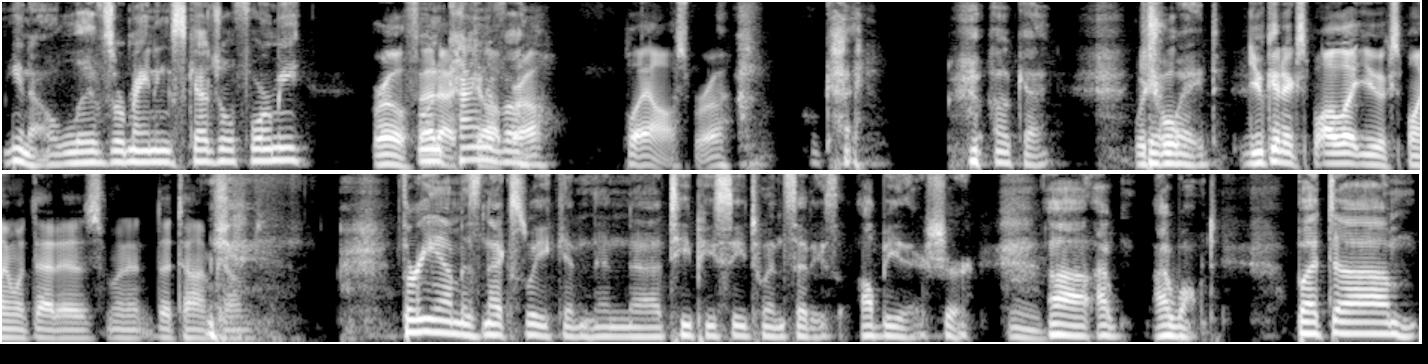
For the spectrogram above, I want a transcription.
you know LIV's remaining schedule for me Bro, FedEx kind Cup, of a- bro. Playoffs, bro. okay okay Which can't will, wait you can exp- I'll let you explain what that is when it, the time comes. 3M is next week in, in uh, TPC Twin Cities. I'll be there, sure. Mm. Uh, I I won't, but um,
